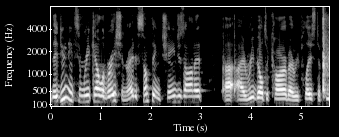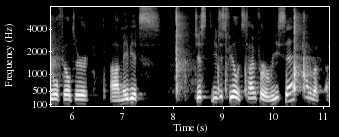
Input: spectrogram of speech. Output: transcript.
they do need some recalibration, right? If something changes on it, uh, I rebuilt a carb, I replaced a fuel filter, uh, maybe it's just, you just feel it's time for a reset, kind of a, a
